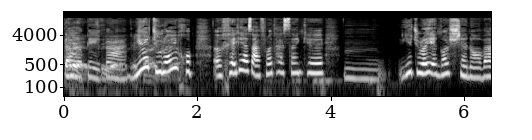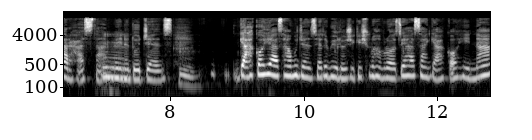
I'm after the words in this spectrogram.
دقیقا یه جورایی خب خیلی از افراد هستن که م، یه جورایی انگار شناور هستن بین دو جنس گهگاهی از همون جنسیت بیولوژیکیشون هم راضی هستن گهگاهی نه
